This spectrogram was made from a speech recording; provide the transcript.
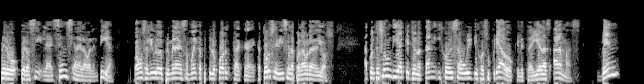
pero, pero sí, la esencia de la valentía. Vamos al libro de Primera de Samuel, capítulo 14, y dice la palabra de Dios. Aconteció un día que Jonatán, hijo de Saúl, dijo a su criado, que le traía las armas, ven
